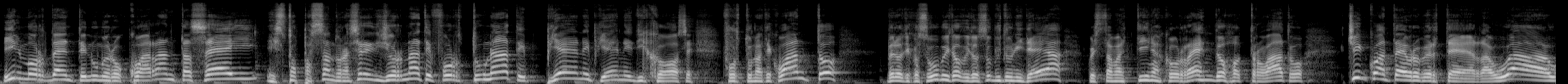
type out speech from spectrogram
il mordente numero 46 e sto passando una serie di giornate fortunate, piene piene di cose. Fortunate quanto? Ve lo dico subito, vi do subito un'idea. Questa mattina correndo ho trovato 50 euro per terra, wow,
